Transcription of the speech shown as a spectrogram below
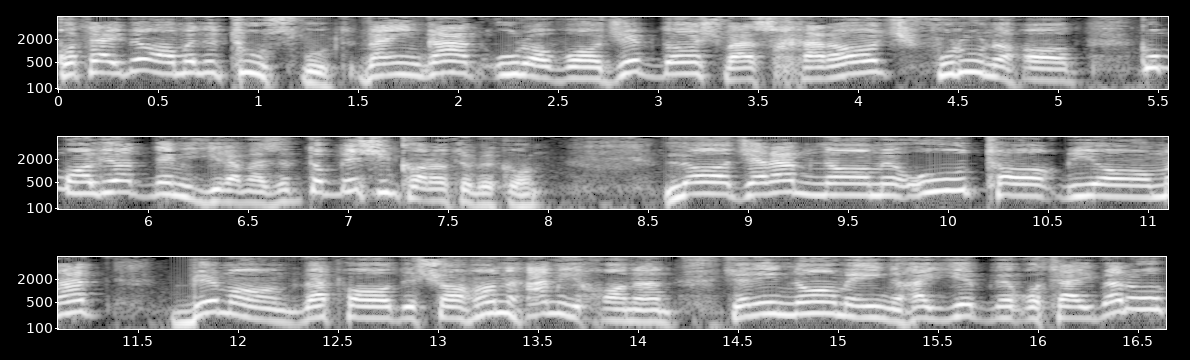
قتیبه عامل توس بود و اینقدر او را واجب داشت و از خراج فرو نهاد. گفت مالیات نمی‌گیرم ازت. تو بشین کاراتو بکن. لاجرم نام او تا قیامت بماند و پادشاهان همی خوانند. یعنی نام این حی ابن قتیبه رو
